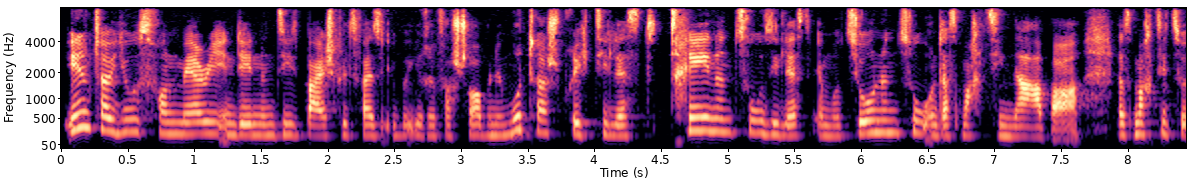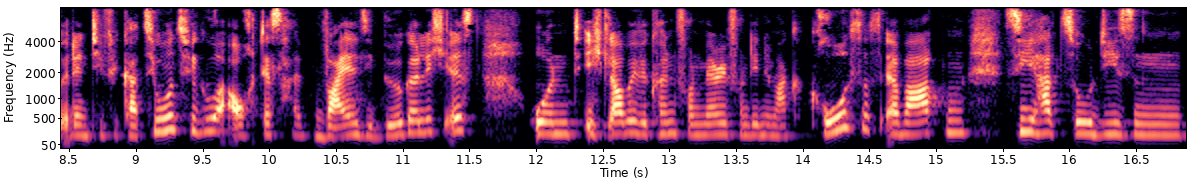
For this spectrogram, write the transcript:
Interviews von Mary, in denen sie beispielsweise über ihre verstorbene Mutter spricht. Sie lässt Tränen zu, sie lässt Emotionen zu und das macht sie nahbar. Das macht sie zur Identifikationsfigur, auch deshalb, weil sie bürgerlich ist. Und ich glaube, wir können von Mary von Dänemark Großes erwarten. Sie hat so diesen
